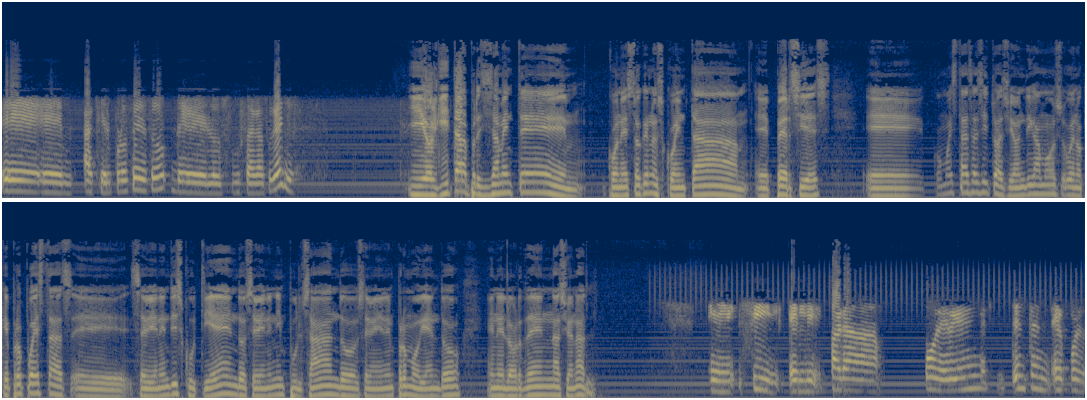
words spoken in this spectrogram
eh, aquí el proceso de los usagasugueños. Y Olguita, precisamente con esto que nos cuenta eh, Persides, eh, ¿cómo está esa situación, digamos, bueno, qué propuestas eh, se vienen discutiendo, se vienen impulsando, se vienen promoviendo en el orden nacional? Eh, sí, el, para poder entender, pues,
